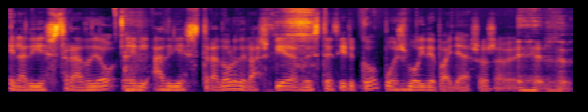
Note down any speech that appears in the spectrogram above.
el adiestrador, el adiestrador de las fieras de este circo, pues voy de payaso, ¿sabes? El-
